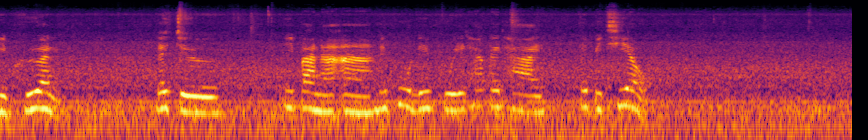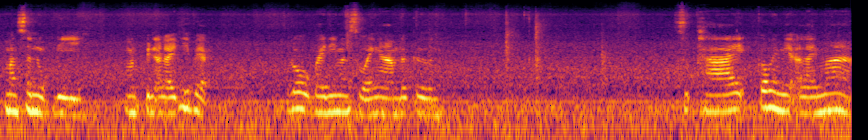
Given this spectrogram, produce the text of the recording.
มีเพื่อน ได้เจอ พี่ป้านาอาได้พูดได้คุยได้ทักได้ทายได้ไปเที่ยว มันสนุกดี มันเป็นอะไรที่แบบโลกใบนี้มันสวยงามเหลือเกิน สุดท้ายก็ไม่มีอะไรมาก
